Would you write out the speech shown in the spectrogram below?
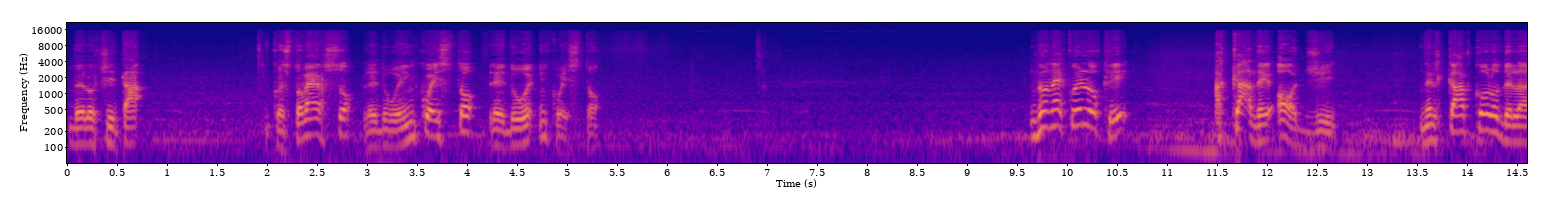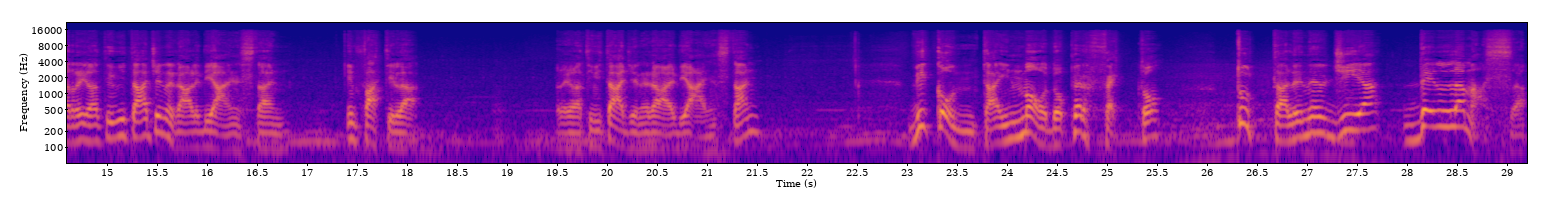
velocità in questo verso, le due in questo, le due in questo. Non è quello che accade oggi nel calcolo della relatività generale di Einstein. Infatti la relatività generale di Einstein vi conta in modo perfetto tutta l'energia della massa,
